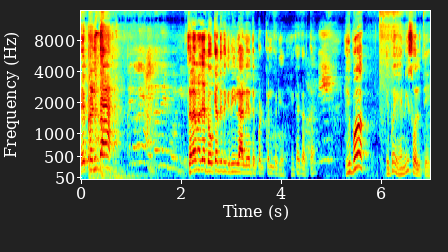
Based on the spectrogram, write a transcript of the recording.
हे प्रणिता! चला माझ्या डोक्यात एक रील आली आहे ते पटकन करूया. हे काय करताय? हे बघ! हे बघ ह्यानी सोलते.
